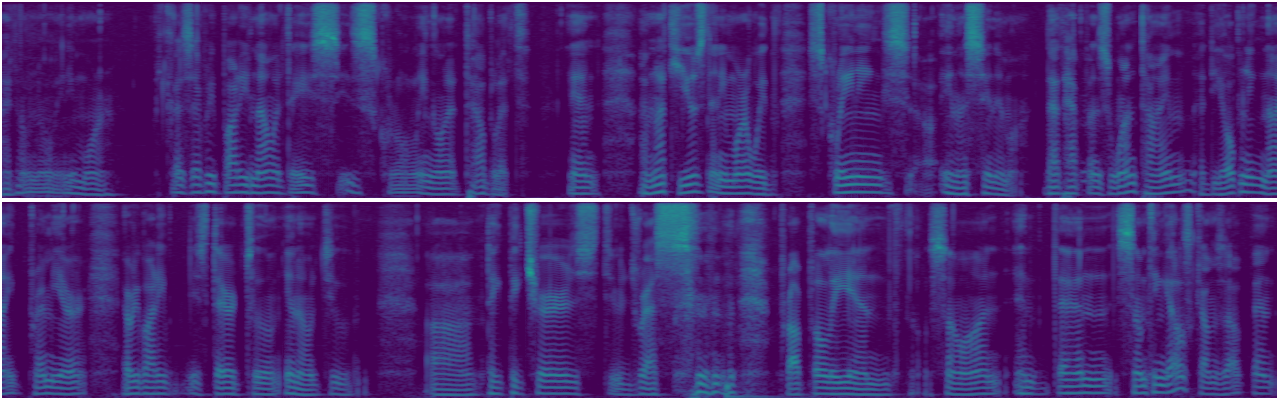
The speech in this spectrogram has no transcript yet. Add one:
i don't know anymore because everybody nowadays is scrolling on a tablet and i'm not used anymore with screenings uh, in a cinema that happens one time at the opening night premiere. Everybody is there to you know to uh, take pictures to dress properly and so on. And then something else comes up and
